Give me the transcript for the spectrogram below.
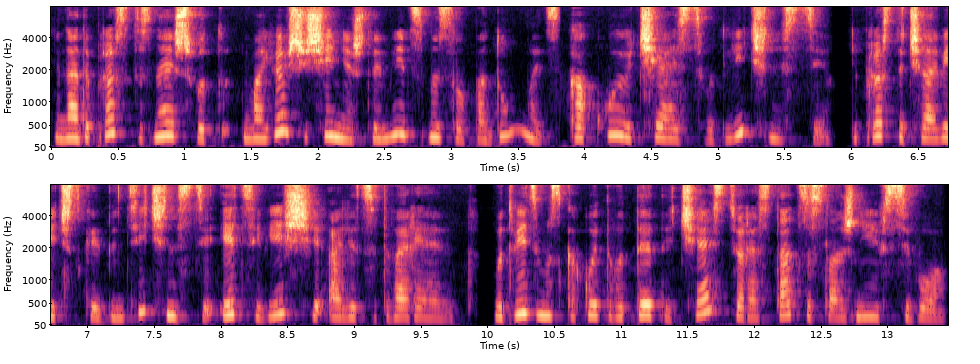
И надо просто, знаешь, вот мое ощущение, что имеет смысл подумать, какую часть вот личности и просто человеческой идентичности эти вещи олицетворяют. Вот, видимо, с какой-то вот этой частью расстаться сложнее всего.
